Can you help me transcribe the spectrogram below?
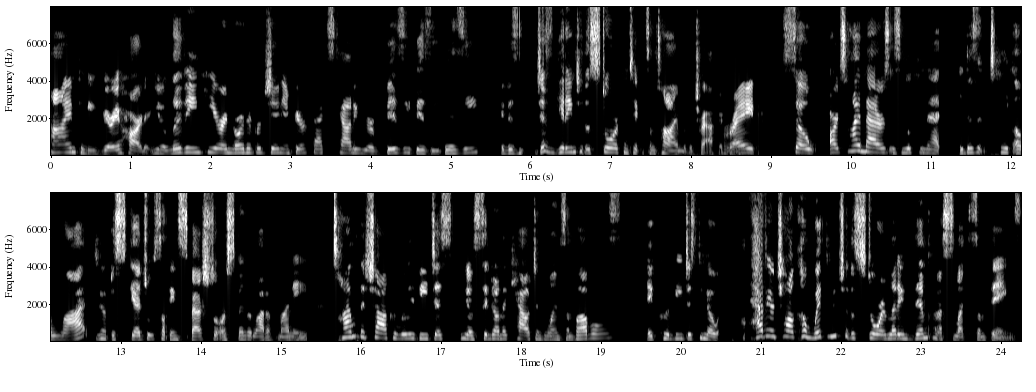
time can be very hard. You know, living here in Northern Virginia, in Fairfax County, we're busy, busy, busy. If it's just getting to the store can take some time with the traffic, right? right? So our time matters is looking at it doesn't take a lot. You don't have to schedule something special or spend a lot of money. Time with a child could really be just, you know, sitting on the couch and blowing some bubbles. It could be just, you know, having your child come with you to the store and letting them kind of select some things.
